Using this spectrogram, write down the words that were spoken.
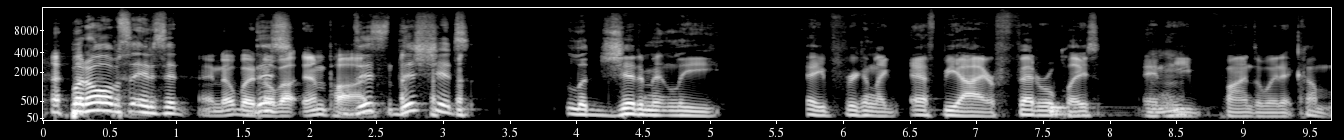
but all I'm saying is that Ain't nobody this- know about Empod. this this shit's legitimately a freaking like FBI or federal place, and he finds a way to come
